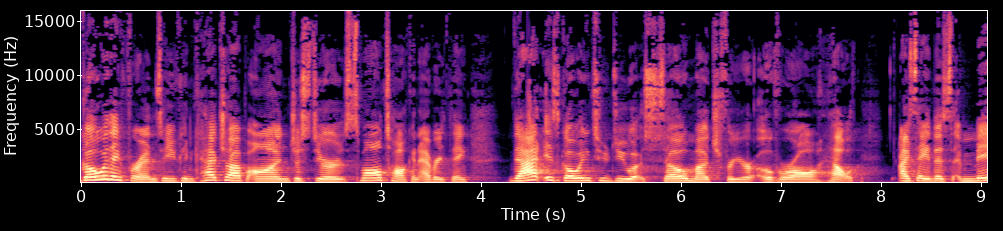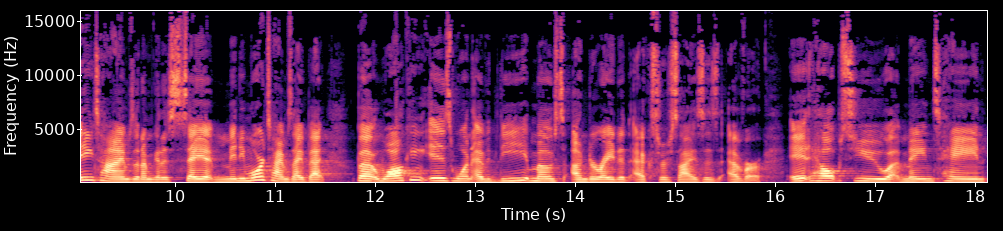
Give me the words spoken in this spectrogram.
go with a friend so you can catch up on just your small talk and everything, that is going to do so much for your overall health. I say this many times and I'm going to say it many more times, I bet, but walking is one of the most underrated exercises ever. It helps you maintain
